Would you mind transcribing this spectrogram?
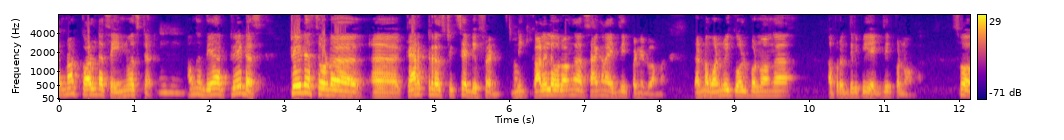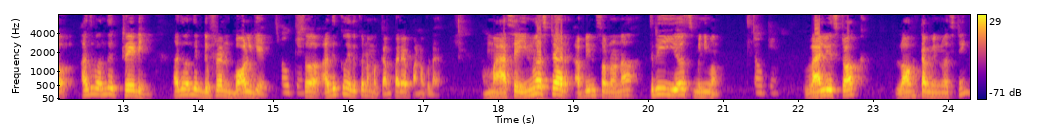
are not called as a investor. அவங்க தே ஆர் ட்ரேடர்ஸ் ட்ரேடர்ஸோட கேரக்டரிஸ்டிக்ஸே டிஃப்ரெண்ட் இன்னைக்கு காலையில் வருவாங்க சாயங்காலம் எக்ஸிட் பண்ணிடுவாங்க. இல்லைன்னா ஒன் வீக் ஹோல்ட் பண்ணுவாங்க அப்புறம் திருப்பி எக்ஸிட் பண்ணுவாங்க. ஸோ அது வந்து ட்ரேடிங் அது வந்து டிஃப்ரெண்ட் பால் கேம் ஸோ அதுக்கும் இதுக்கும் நம்ம கம்பேரே பண்ணக்கூடாது. நம்ம ஆஸ் ஏ இன்வெஸ்டர் அப்படின்னு சொன்னோம்னா three years minimum okay value stock long term investing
